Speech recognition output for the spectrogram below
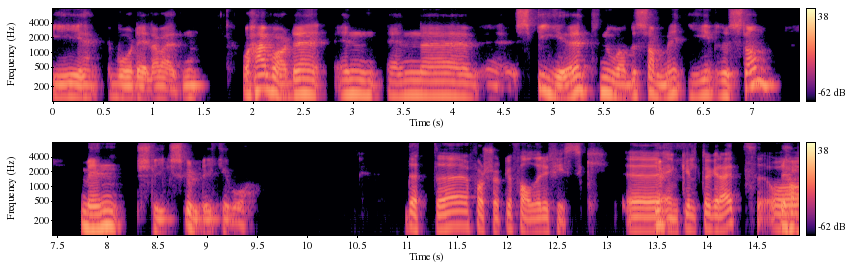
i vår del av verden. Og her var det en, en uh, spire til noe av det samme i Russland, men slik skulle det ikke gå. Dette forsøket faller i fisk. Eh, enkelt og greit. Og... Ja,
